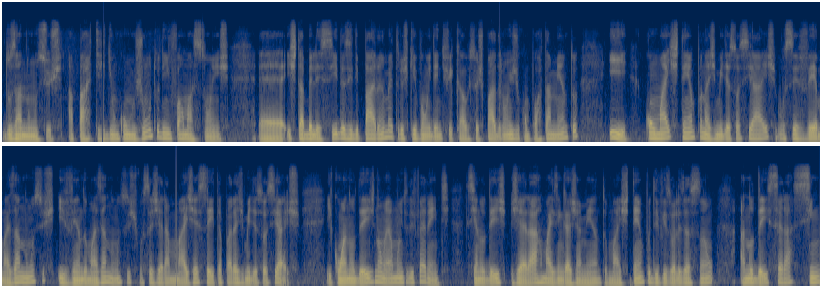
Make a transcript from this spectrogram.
dos anúncios a partir de um conjunto de informações é, estabelecidas e de parâmetros que vão identificar os seus padrões de comportamento e com mais tempo nas mídias sociais, você vê mais anúncios e vendo mais anúncios, você gera mais receita para as mídias sociais. E com a nudez não é muito diferente. Se a nudez gerar mais engajamento, mais tempo de visualização, a nudez será sim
